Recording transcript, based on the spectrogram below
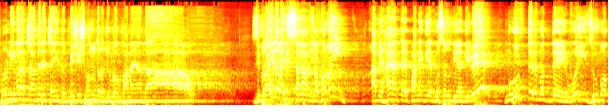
পূর্ণিমার চাঁদের চাইতে বেশি সুন্দর যুবক বানায়া দাও। জিব্রাইল আলাইহিস সালাম যখনই আবে হায়াতের পানি দিয়ে গোসল দিয়া দিবে, মুহূর্তের মধ্যে ওই যুবক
